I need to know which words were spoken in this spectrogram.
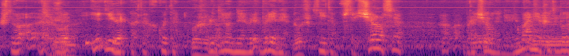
что э, Женой. И- Игорь как-то какое-то определенное вре- время с ней там встречался, а, обращал на нее внимание, что это была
